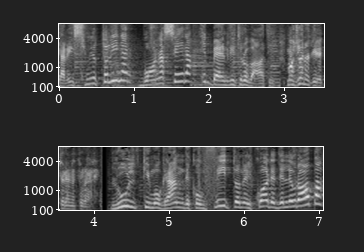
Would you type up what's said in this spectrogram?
Carissimi Ottoliner, buonasera e ben ritrovati. Buongiorno direttore naturale. L'ultimo grande conflitto nel cuore dell'Europa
